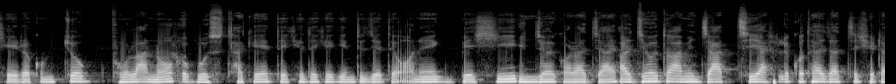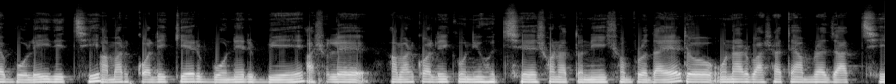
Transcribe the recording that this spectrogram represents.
সেই রকম চোখ ভোলানো সবুজ থাকে, দেখে দেখে কিন্তু যেতে অনেক বেশি এনজয় করা যায়। আর যেহেতু আমি যাচ্ছি, আসলে কোথায় যাচ্ছি সেটা বলেই দিচ্ছি। আমার কলিকের বোনের বিয়ে আসলে আমার কলিগ উনি হচ্ছে সনাতনী সম্প্রদায়ের। তো ওনার বাসাতে আমরা যাচ্ছি।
